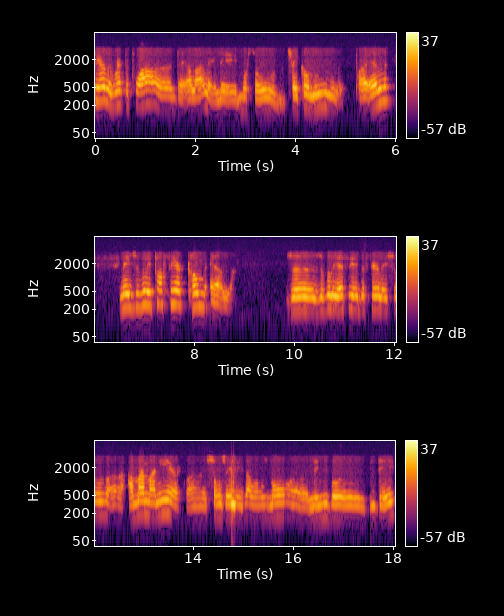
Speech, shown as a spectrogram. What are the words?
faire le répertoire euh, de les, les, morceaux très connus par elle, mais je voulais pas faire comme elle. Je, je voulais essayer de faire les choses à, ma manière, quoi, changer les arrangements, euh, les niveaux d'idées.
